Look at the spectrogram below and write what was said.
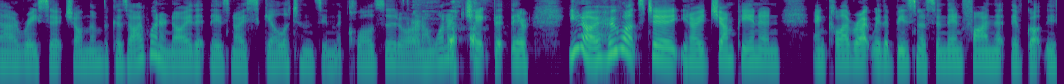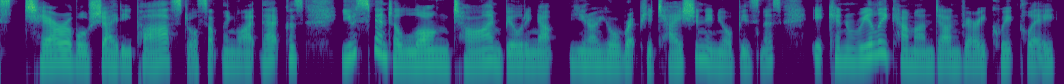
uh, research on them because i want to know that there's no skeletons in the closet or and i want to check that they're you know, who wants to, you know, jump in and and collaborate with a business and then find that they've got this terrible shady past or something like that because you've spent a long time building up, you know, your reputation in your business. It can really come undone very quickly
